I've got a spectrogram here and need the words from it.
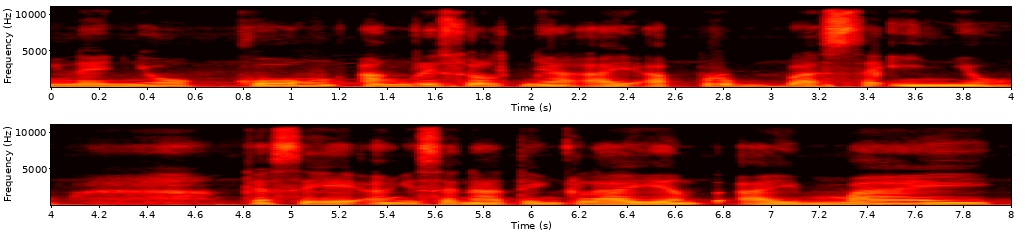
tingnan nyo kung ang result niya ay approve ba sa inyo. Kasi ang isa nating client ay may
